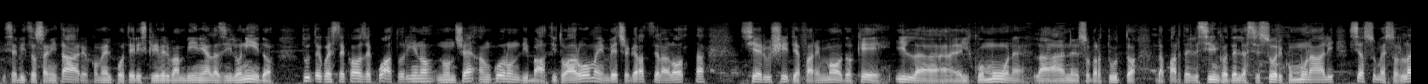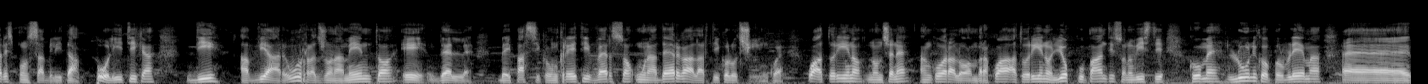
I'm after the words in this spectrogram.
il servizio sanitario, come il poter iscrivere i bambini all'asilo nido. Tutte queste cose qua a Torino non c'è ancora un dibattito. A Roma invece grazie alla lotta si è riusciti a fare in modo che il, il comune, la, soprattutto da parte del sindaco e degli assessori comunali, si è assumesso la responsabilità politica di avviare un ragionamento e delle, dei passi concreti verso una deroga all'articolo 5. Qua a Torino non ce n'è ancora l'ombra, qua a Torino gli occupanti sono visti come l'unico problema, eh,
